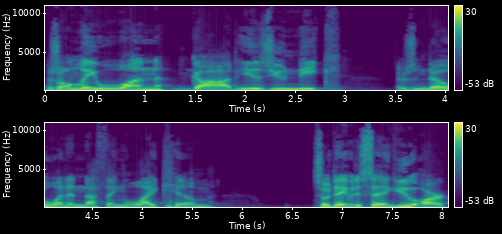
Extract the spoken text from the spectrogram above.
There's only one God. He is unique. There's no one and nothing like him. So David is saying, You are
